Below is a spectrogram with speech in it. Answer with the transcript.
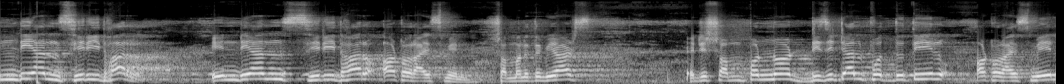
Indian Sridhar Indian Sridhar auto rice mill. সম্মানিত বিয়ার্স এটি সম্পূর্ণ ডিজিটাল পদ্ধতির অটো রাইস মিল,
